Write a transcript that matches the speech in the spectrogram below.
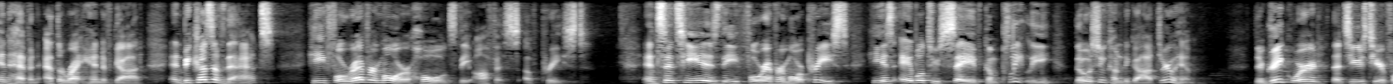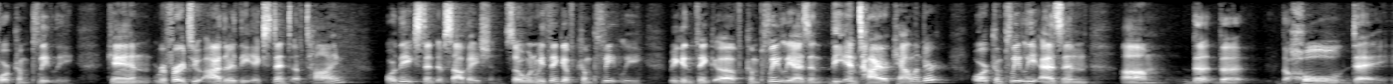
in heaven at the right hand of God. And because of that, he forevermore holds the office of priest. And since he is the forevermore priest, he is able to save completely those who come to God through him. The Greek word that's used here for completely can refer to either the extent of time or the extent of salvation. So when we think of completely, we can think of completely as in the entire calendar or completely as in um, the, the the whole day,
